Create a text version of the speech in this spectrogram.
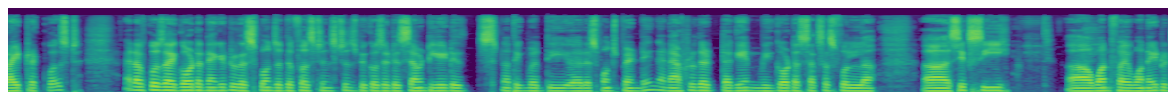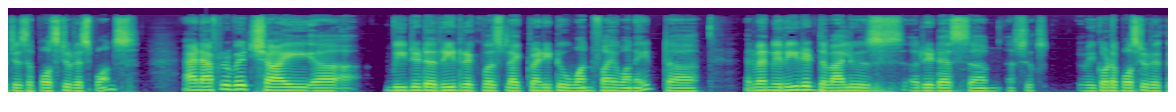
write request. And of course i got a negative response at the first instance because it is 78 it's nothing but the uh, response pending. And after that again we got a successful uh, uh, 6e uh, 1518 which is a positive response. And after which i uh, we did a read request like 221518 uh, and when we read it the value is read as um, six, we got a positive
